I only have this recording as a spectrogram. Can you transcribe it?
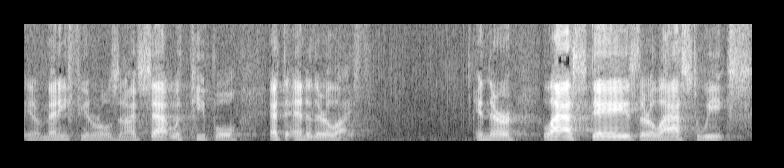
you know, many funerals, and I've sat with people at the end of their life. In their last days, their last weeks.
